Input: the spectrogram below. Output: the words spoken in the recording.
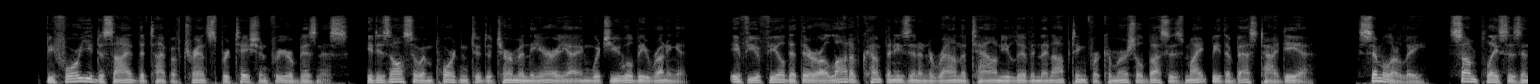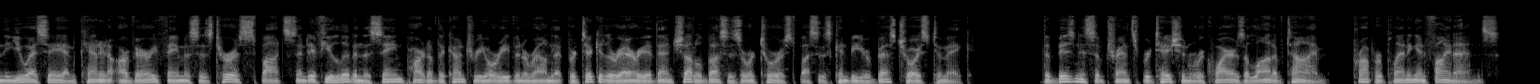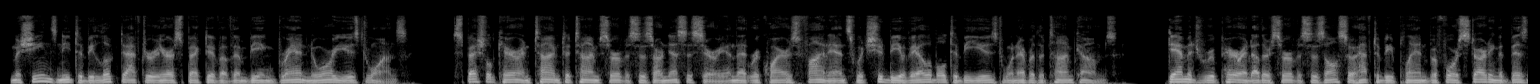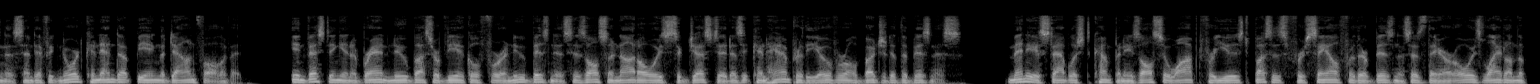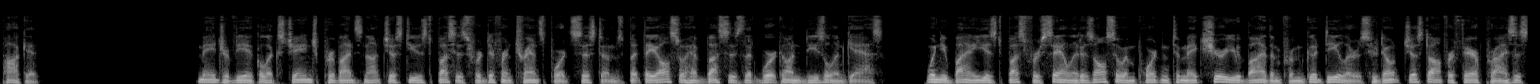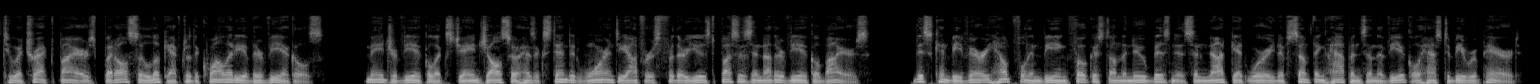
Before you decide the type of transportation for your business, it is also important to determine the area in which you will be running it. If you feel that there are a lot of companies in and around the town you live in then opting for commercial buses might be the best idea. Similarly, some places in the USA and Canada are very famous as tourist spots and if you live in the same part of the country or even around that particular area then shuttle buses or tourist buses can be your best choice to make. The business of transportation requires a lot of time, proper planning and finance. Machines need to be looked after irrespective of them being brand new or used ones. Special care and time-to-time -time services are necessary and that requires finance which should be available to be used whenever the time comes. Damage repair and other services also have to be planned before starting a business and if ignored can end up being the downfall of it. Investing in a brand new bus or vehicle for a new business is also not always suggested as it can hamper the overall budget of the business. Many established companies also opt for used buses for sale for their business as they are always light on the pocket. Major Vehicle Exchange provides not just used buses for different transport systems but they also have buses that work on diesel and gas. When you buy a used bus for sale it is also important to make sure you buy them from good dealers who don't just offer fair prices to attract buyers but also look after the quality of their vehicles. Major Vehicle Exchange also has extended warranty offers for their used buses and other vehicle buyers. This can be very helpful in being focused on the new business and not get worried if something happens and the vehicle has to be repaired.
